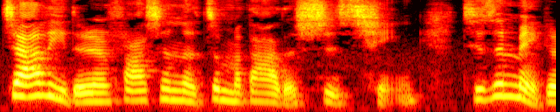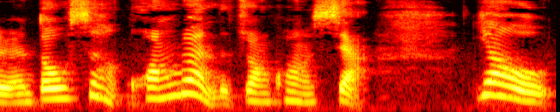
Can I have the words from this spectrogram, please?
家里的人发生了这么大的事情，其实每个人都是很慌乱的状况下，要。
